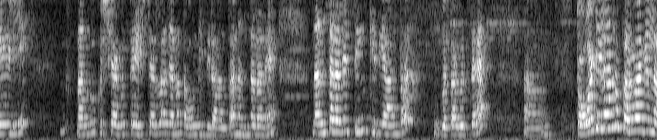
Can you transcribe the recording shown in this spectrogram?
ಹೇಳಿ. ನನಗೂ ಖುಷಿ ಆಗುತ್ತೆ, ಎಷ್ಟೆಲ್ಲ ಜನ ತೊಗೊಂಡಿದ್ದೀರಾ ಅಂತ ನಂತರನೇ. ನಂತರನೇ ಥಿಂಕ್ ಇದೆಯಾ ಅಂತ ಗೊತ್ತಾಗುತ್ತೆ. ತೊಗೊಂಡಿಲ್ಲ ಅಂದ್ರೂ ಪರವಾಗಿಲ್ಲ.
